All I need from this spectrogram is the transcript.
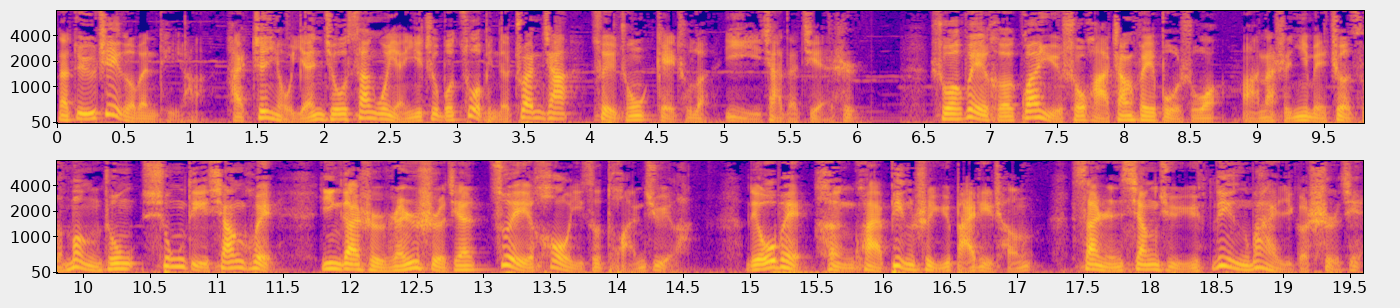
那对于这个问题哈，还真有研究《三国演义》这部作品的专家，最终给出了以下的解释：说为何关羽说话，张飞不说啊？那是因为这次梦中兄弟相会，应该是人世间最后一次团聚了。刘备很快病逝于白帝城，三人相聚于另外一个世界。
